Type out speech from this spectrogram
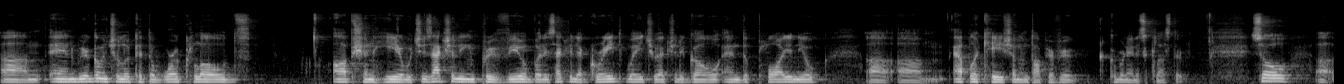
um, and we're going to look at the workloads option here, which is actually in preview, but it's actually a great way to actually go and deploy a new uh, um, application on top of your Kubernetes cluster. So uh,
